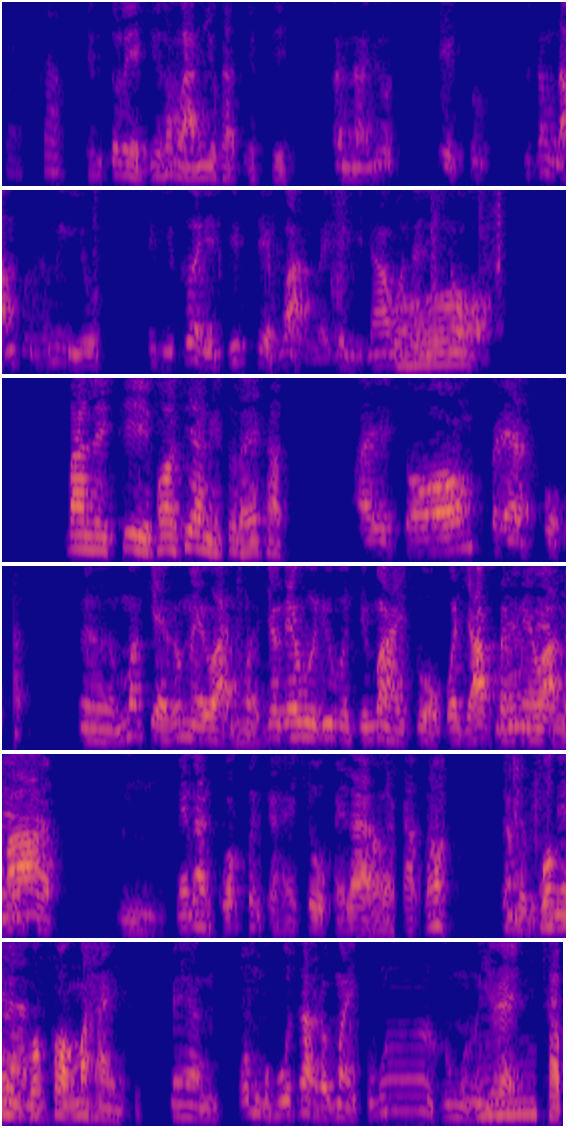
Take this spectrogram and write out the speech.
แปดเก้าเห็นตัวเลขอยู่ข้างหลังอยู่ครับ FC อันน่ะอยู่เด็กตัวอยู่ทั้งดังพุ่นก็มีอยู่ที่เคยได้ติดเด็กว่างไว้ที่หน้าบ่ได้ต่อบ้านเลขที่พ่อเสี่ยงนี่ตัวไหนครับไอ้286เออมาแก่ก็ไม่หวานหัวจักได้วุฒิวุฒิมาให้ตัวว่ายักษ์เป็นไม่หวานมาครับอืมแม่นางกวกเพิ่นก็ให้โชคให้ลาบครับแหละครับเนาะครับเพิ่นก็กวกเงินแม่นกวกทองมาให้แม่นผมบ่บูชาดอกไม้กูมือกูมืออยู่ได้มครับ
